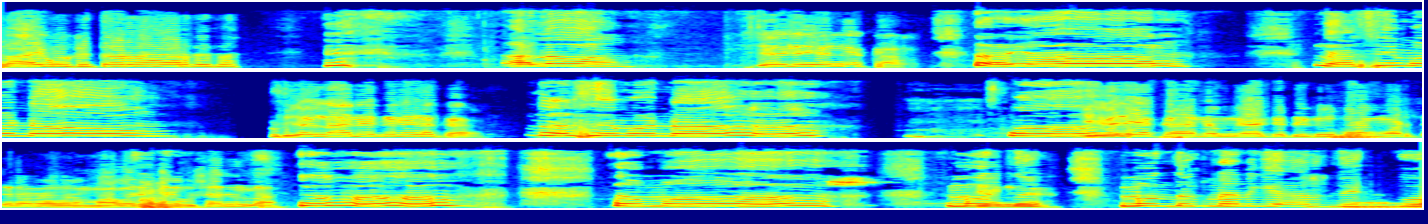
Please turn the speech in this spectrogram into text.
ನಾಯಿಗಳು ಕಿತ್ತಾಡ್ದಂಗ ಆಡ್ತಿದ್ದ. ಅಲೋ. ಹೇಳಿ ಹೇಳಿ ಅಕ್ಕ. ಅಯ್ಯ ನರಸಿಂಹಣ್ಣ. ಹೇಳಿ ನಾನು ಯಾಕ ಹೇಳಕ್ಕ? ನರಸಿಂಹಣ್ಣ. ಹೇಳಿ ಅಕ್ಕ ನಮ್ಗೆ ಯಾಕೆ ದಿಗಿಲು ಬರಂಗ್ ಮಾಡ್ತೀರ ನಾವು ನಮ್ಮ ಮಾವರಿಗೆ ಹುಷಾರಿಲ್ಲ ಅಮ್ಮ. ಮುಂದಕ್ ಮುಂದಕ್ ನನ್ಗೆ ಯಾರ್ ದಿಕ್ಕು?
